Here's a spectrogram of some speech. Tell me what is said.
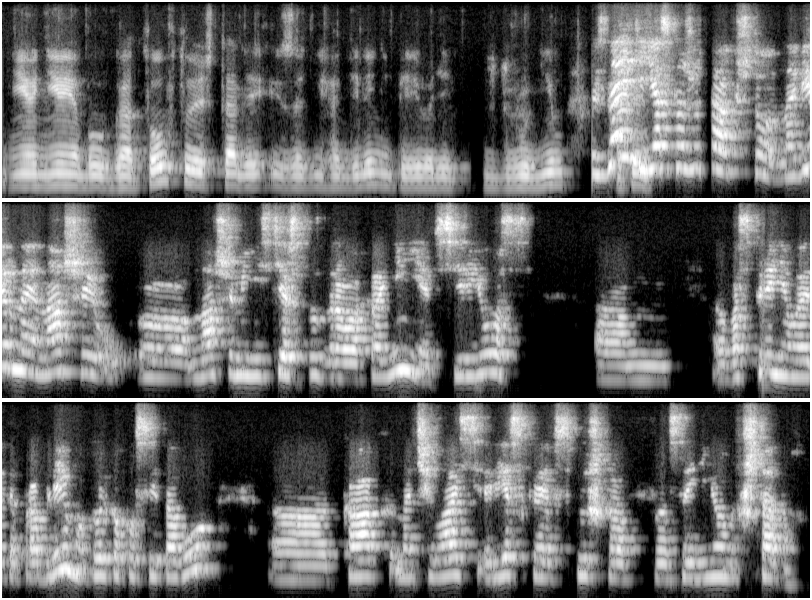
не, не был готов, то есть стали из одних отделений переводить к другим. Вы знаете, я скажу так, что, наверное, наши, э, наше Министерство здравоохранения всерьез восприняла эту проблему только после того, а, как началась резкая вспышка в Соединенных Штатах,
